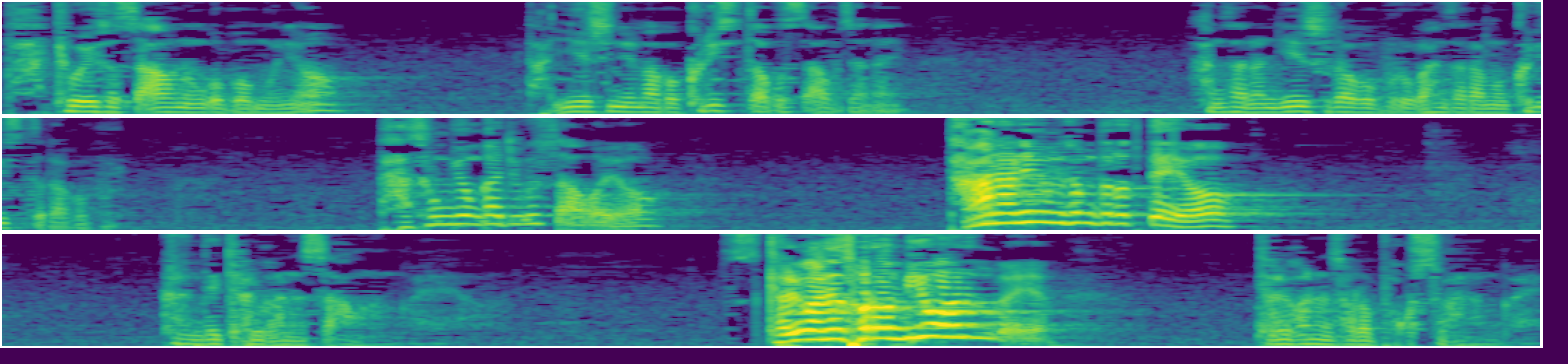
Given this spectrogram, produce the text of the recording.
다 교회에서 싸우는 거 보면요. 다 예수님하고 그리스도하고 싸우잖아요. 한 사람은 예수라고 부르고 한 사람은 그리스도라고 부르고. 다 성경 가지고 싸워요. 다 하나님 음성 들었대요. 그런데 결과는 싸우는 거예요. 결과는 서로 미워하는 거예요. 결과는 서로 복수하는 거예요.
